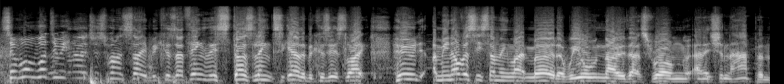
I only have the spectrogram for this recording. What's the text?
So what? What do we? I just want to say because I think this does link together because it's like who I mean obviously something like murder we all know that's wrong and it shouldn't happen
